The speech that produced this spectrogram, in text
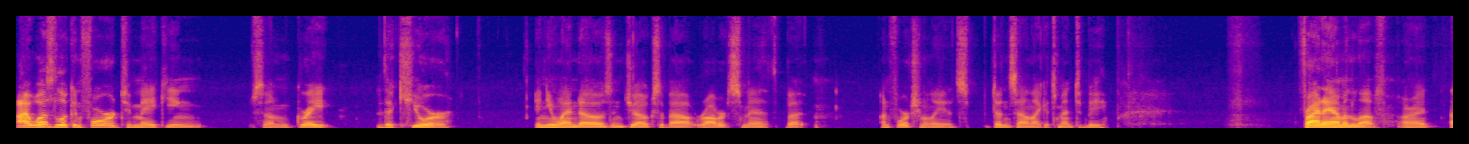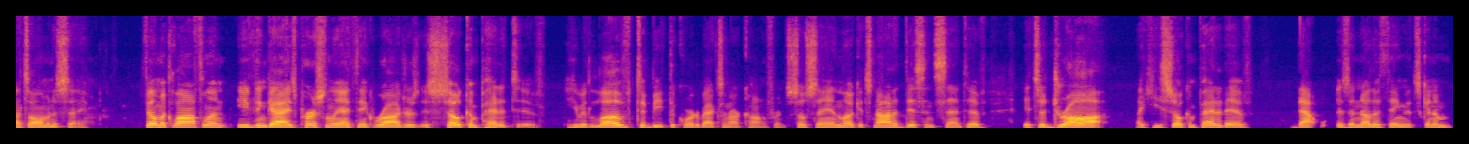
I was looking forward to making some great The Cure innuendos and jokes about Robert Smith, but unfortunately, it doesn't sound like it's meant to be. Friday, I'm in love. All right, that's all I'm going to say. Phil McLaughlin, evening guys. Personally, I think Rodgers is so competitive. He would love to beat the quarterbacks in our conference. So saying, look, it's not a disincentive, it's a draw. Like he's so competitive, that is another thing that's going to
